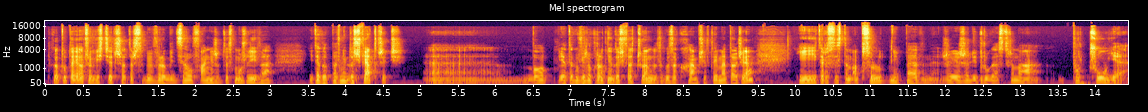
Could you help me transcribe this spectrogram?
tylko tutaj oczywiście trzeba też sobie wyrobić zaufanie, że to jest możliwe i tego pewnie doświadczyć. Eee, bo ja tego wielokrotnie doświadczyłem, dlatego zakochałem się w tej metodzie i teraz jestem absolutnie pewny, że jeżeli druga strona poczuje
